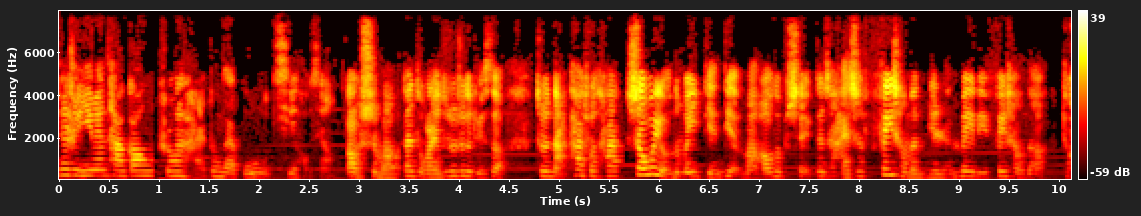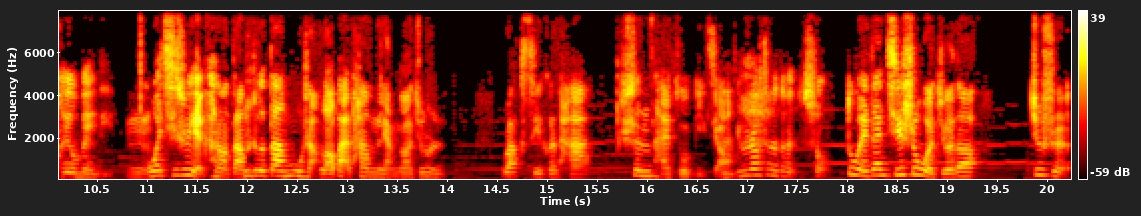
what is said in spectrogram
那是因为他刚生完孩，正在哺乳期，好像。哦，是吗？但总而言之，就这个角色，就是哪怕说他稍微有那么一点点嘛 out of shape，但是还是非常的迷人，魅力非常的就很有魅力。嗯，我其实也看到弹幕，这个弹幕上老把他们两个就是 Roxy 和他身材做比较。嗯，因为 Roxy 真的很瘦。对，但其实我觉得，就是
